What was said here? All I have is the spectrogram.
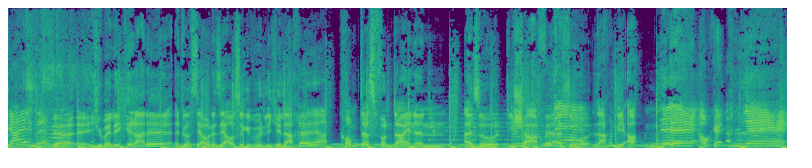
Geil, ne? Ja, äh, ich überlege gerade, du hast ja auch eine sehr außergewöhnliche Lache. Ja. Kommt das von deinen, also die Schafe, also lachen die... au- Nee, okay, nee.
